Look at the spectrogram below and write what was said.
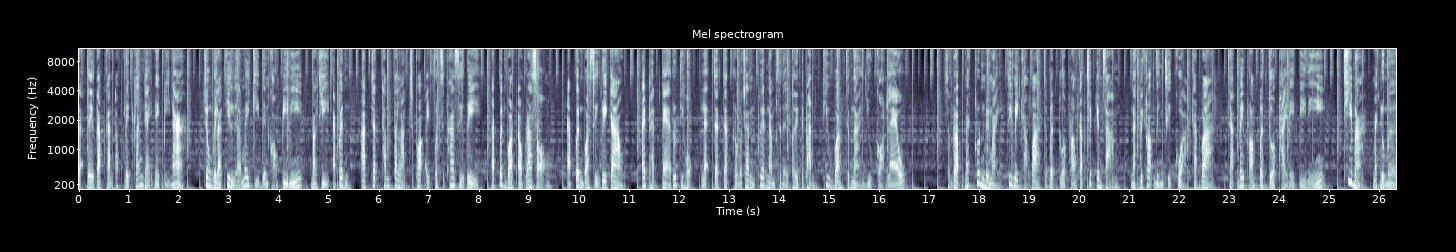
จะได้รับการอัปเกรดครั้งใหญ่ในปีหน้า ช่วงเวลาที่เหลือไม่กี่เดือนของปีนี้ บางที Apple อาจจะทำตลาดเฉพาะ iPhone 15 Series Apple Watch Ultra 2 Apple Watch Series 9 iPad Air รุ่นที่ 6 และจะจัดโปรโมชั่นเพื่อนำเสนอผลิตภัณฑ์ที่วางจำหน่ายอยู่ก่อนแล้วสำหรับ Mac รุ่นใหม่ๆ ที่มีข่าวว่าจะเปิดตัวพร้อมกับชิป M3 นักวิเคราะห์หมิงถือกว่าคาดว่าจะไม่พร้อมเปิดตัวภายในปีนี้ ที่มา Mac l u m e r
